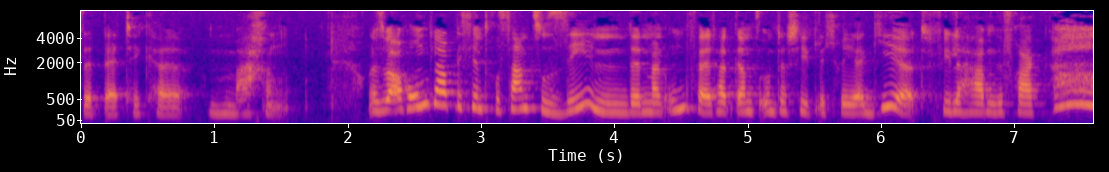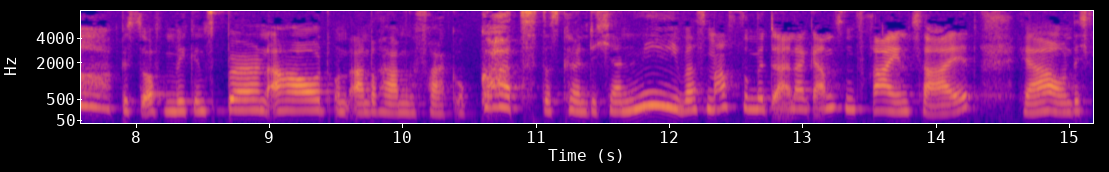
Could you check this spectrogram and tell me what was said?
Sabbatical machen. Und es war auch unglaublich interessant zu sehen, denn mein Umfeld hat ganz unterschiedlich reagiert. Viele haben gefragt, oh, bist du auf dem Weg ins Burnout? Und andere haben gefragt, oh Gott, das könnte ich ja nie. Was machst du mit deiner ganzen freien Zeit? Ja, und ich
